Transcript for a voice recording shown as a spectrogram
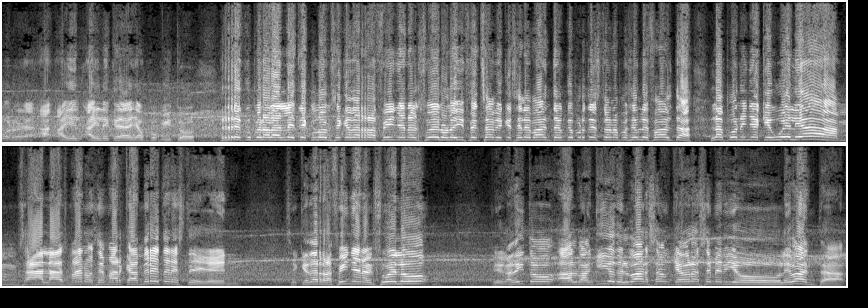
bueno, ahí, ahí le queda ya un poquito. Recupera el Athletic Club, se queda Rafinha en el suelo, le dice Xavi que se levante, aunque protesta una posible falta. La pone que Williams a las manos de Marc-André Ter Stegen. Se queda Rafinha en el suelo, pegadito al banquillo del Barça, aunque ahora se medio levanta.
